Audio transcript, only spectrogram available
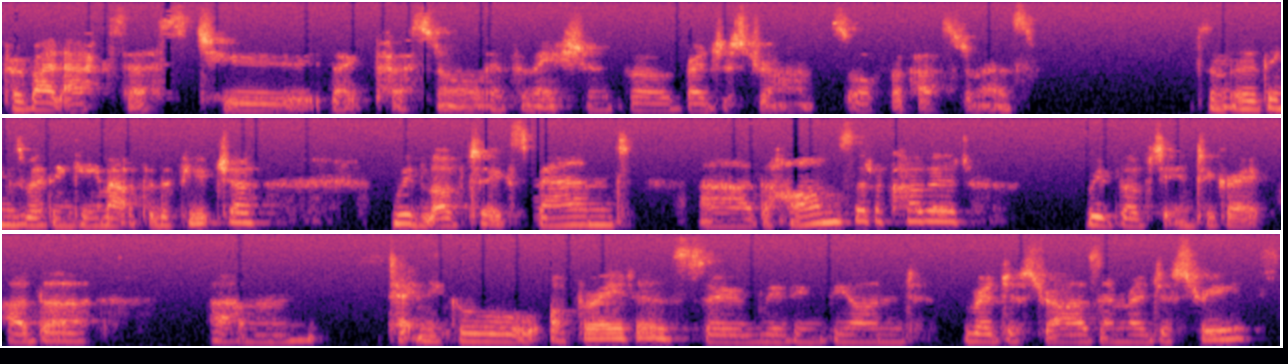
provide access to like personal information for registrants or for customers. some of the things we're thinking about for the future. We'd love to expand uh, the harms that are covered. We'd love to integrate other um, technical operators, so moving beyond registrars and registries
